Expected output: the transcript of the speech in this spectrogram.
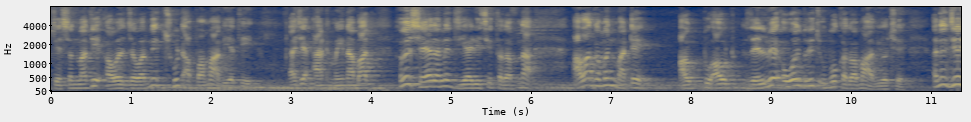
સ્ટેશનમાંથી અવર જવરની છૂટ આપવામાં આવી હતી. આજે આઠ મહિના બાદ હવે શહેર અને જીઆઈડીસી તરફના આવાગમન માટે out to out railway overbridge ઊભો કરવામાં આવ્યો છે અને જે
